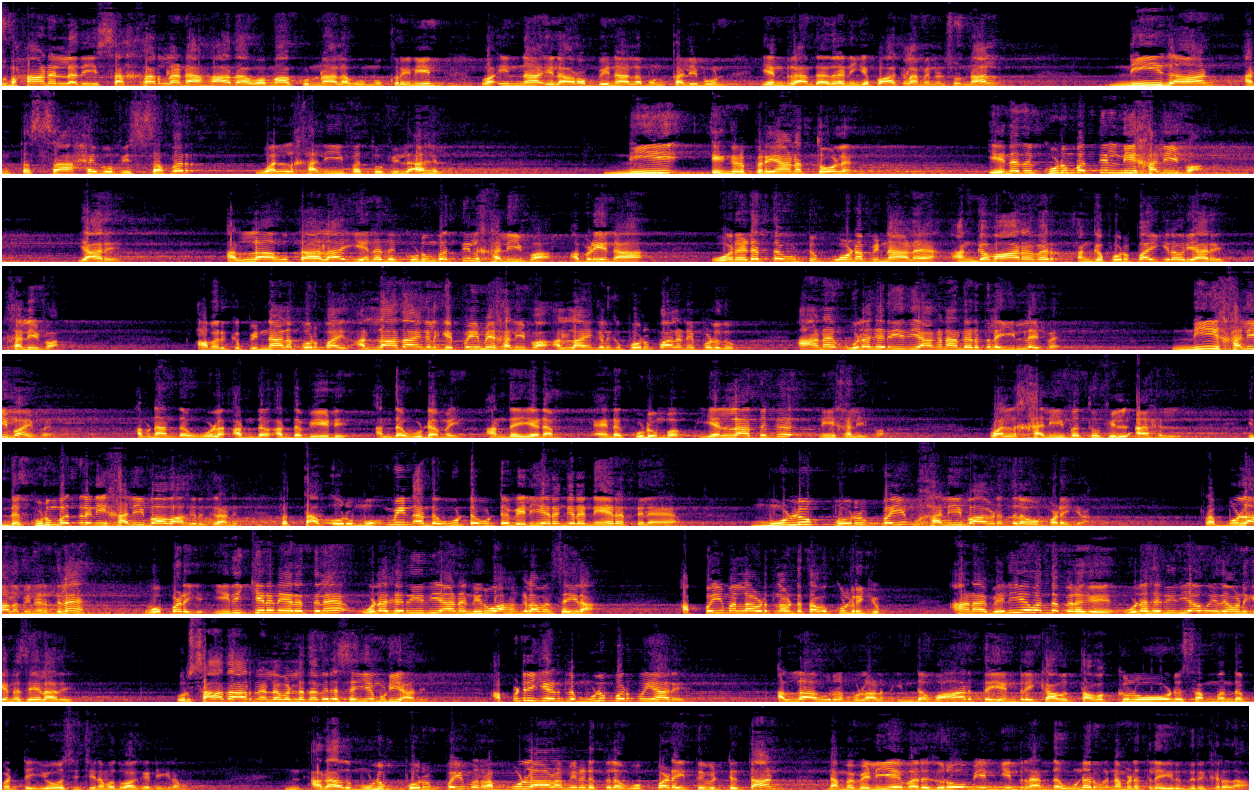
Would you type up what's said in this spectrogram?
சுப்ஹான் அல்லதி சஹர் லனா ஹாதா ஒமா குன்னா லஹு முக்ரினீன் வ இன்னா இலா ரப்பினா லமுன் கலிபுன் என்று அந்த அதில் நீங்க பார்க்கலாம் என்னன்னு சொன்னால் நீதான் அந்த சாஹிபு ஃபி சஃபர் வல் ஹலீஃபத்து ஃபில் அஹல். நீ எங்கள் பிரயாண தோழன் எனது குடும்பத்தில் நீ ஹலீஃபா. யாரு? அல்லாஹு தாலா எனது குடும்பத்தில் ஹலீஃபா. அப்படின்னா ஒரு இடத்தை விட்டு போன பின்னால அங்க வாரவர் அங்க பொறுப்பாய்க்கிறவர் யாரு? ஹலீஃபா. அவருக்கு பின்னால பொறுப்பா அல்லாஹ் தான் எங்களுக்கு எப்பயுமே ஹலீஃபா அல்லாஹ் எங்களுக்கு பொறுப்பாளன் எப்பொழுதும். ஆனா உலக ரீதியாக நான் அந்த இடத்துல இல்லை இப்ப. நீ ஹலீஃபா இப்ப. அப்படின்னா அந்த உல அந்த அந்த வீடு அந்த உடைமை அந்த இடம் என் குடும்பம் எல்லாத்துக்கும் நீ ஹலீஃபா வல் ஹலீஃபத்து ஃபில் அஹல் இந்த குடும்பத்தில் நீ ஹலீஃபாவாக இருக்கிறான். இப்போ தவ- ஒரு முக்மின் அந்த ஊட்ட விட்டு வெளியிறங்குற நேரத்தில் முழு பொறுப்பையும் ஹலீஃபாவிடத்தில் ஒப்படைக்கிறான். ரப்புல் ஆலமின் இடத்துல ஒப்படைக்க இருக்கிற நேரத்தில் உலக ரீதியான நிர்வாகங்கள் அவன் செய்கிறான் அப்பையும் அல்லாவிடத்துல அவன்கிட்ட தவக்குள் இருக்கும். ஆனால் வெளியே வந்த பிறகு உலக ரீதியாகவும் இது அவனுக்கு என்ன செய்யலாது? ஒரு சாதாரண லெவலில் தவிர செய்ய முடியாது. அப்படி இருக்கிற இடத்துல முழு பொறுப்பும் யாரு? அல்லாஹூ ரபுல் ஆலம் இந்த வார்த்தை என்றைக்காவது தவக்கலோடு சம்பந்தப்பட்டு யோசிச்சு நம்ம துவா கேட்டிக்கிறோம். அதாவது முழு பொறுப்பையும் ரப்புல் ஆலமின் இடத்துல ஒப்படைத்து விட்டு தான் நம்ம வெளியே வருகிறோம் என்கின்ற அந்த உணர்வு நம்மிடத்தில் இருந்திருக்கிறதா?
